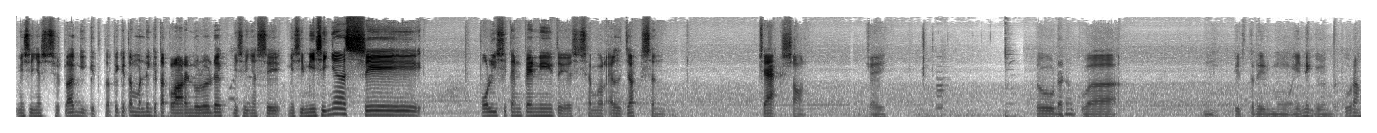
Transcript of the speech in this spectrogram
misinya si Sweet lagi gitu tapi kita mending kita kelarin dulu deh misinya si misi misinya si polisi Tenpenny itu ya si Samuel L Jackson Jackson oke tuh darah gua hmm, filtermu ini gue berkurang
